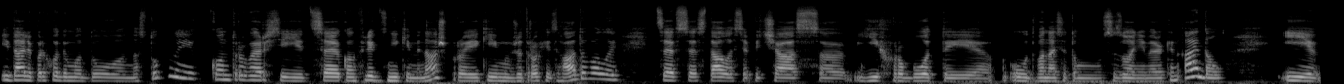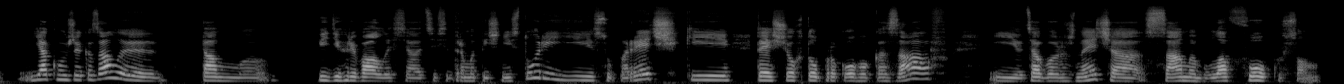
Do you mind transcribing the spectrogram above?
І далі переходимо до наступної контроверсії. Це конфлікт з Нікі Мінаш, про який ми вже трохи згадували. Це все сталося під час е, їх роботи у 12-му сезоні American Idol. І, як ми вже казали, там е, підігрівалися ці всі драматичні історії, суперечки, те, що хто про кого казав. І ця ворожнеча саме була фокусом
